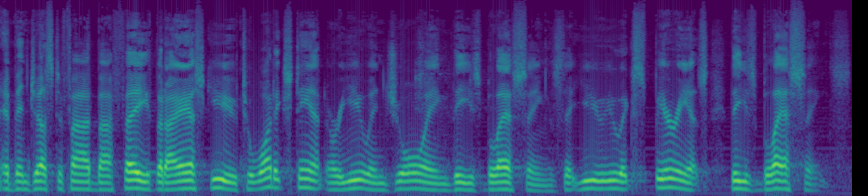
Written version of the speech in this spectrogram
have been justified by faith. But I ask you, to what extent are you enjoying these blessings, that you, you experience these blessings?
